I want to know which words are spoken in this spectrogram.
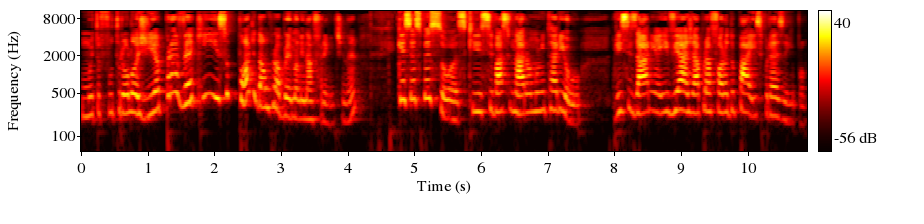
muita futurologia para ver que isso pode dar um problema ali na frente, né? Que se as pessoas que se vacinaram no interior precisarem aí viajar para fora do país, por exemplo,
